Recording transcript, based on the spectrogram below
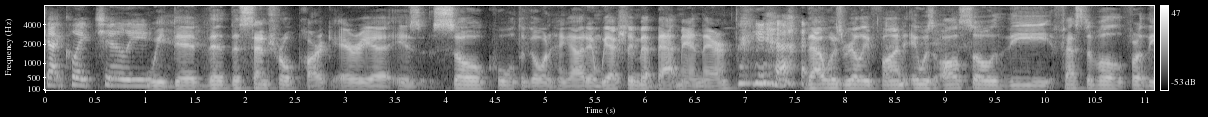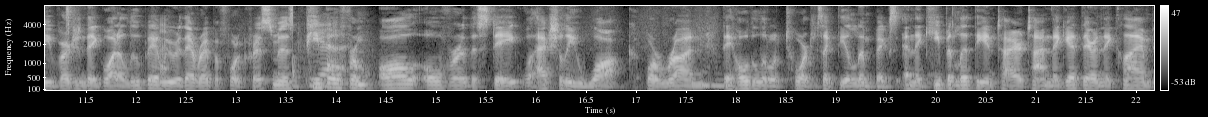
got quite chilly. We did. The the Central Park area is so cool to go and hang out in. We actually met Batman there. yeah. That was really fun. It was also the festival for the Virgin de Guadalupe. We were there right before Christmas. People Yeah. from all over the state will actually walk or run. Mm-hmm. They hold a little torch. It's like the Olympics, and they keep it lit the entire time. They get there and they climb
